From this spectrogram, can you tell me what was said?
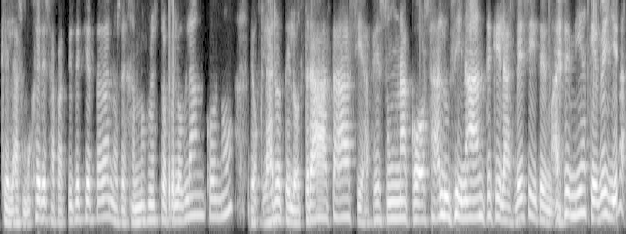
que las mujeres a partir de cierta edad nos dejemos nuestro pelo blanco, ¿no? Pero claro, te lo tratas y haces una cosa alucinante que las ves y dices, madre mía, qué belleza.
